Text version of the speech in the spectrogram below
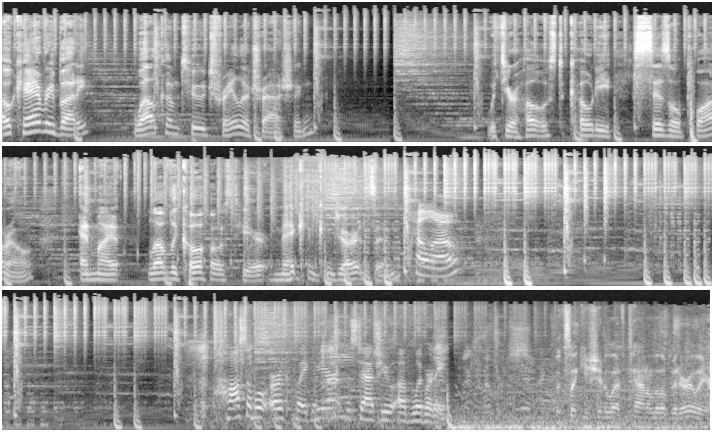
Okay, everybody, welcome to Trailer Trashing with your host, Cody Sizzle Poirot, and my lovely co host here, Megan Conjardson. Hello. Possible earthquake near the Statue of Liberty. Looks like you should have left town a little bit earlier.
